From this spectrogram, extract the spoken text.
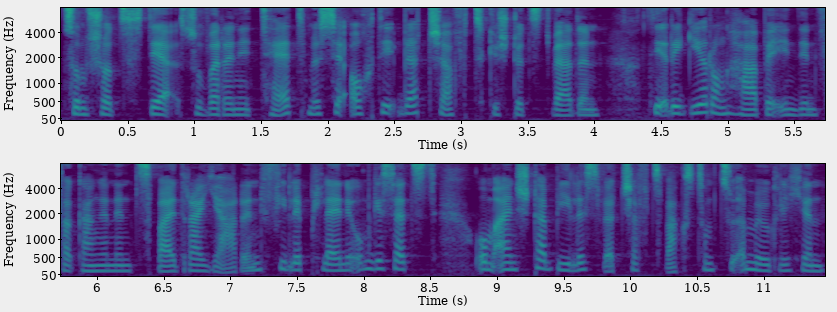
Zum Schutz der Souveränität müsse auch die Wirtschaft gestützt werden. Die Regierung habe in den vergangenen zwei, drei Jahren viele Pläne umgesetzt, um ein stabiles Wirtschaftswachstum zu ermöglichen.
